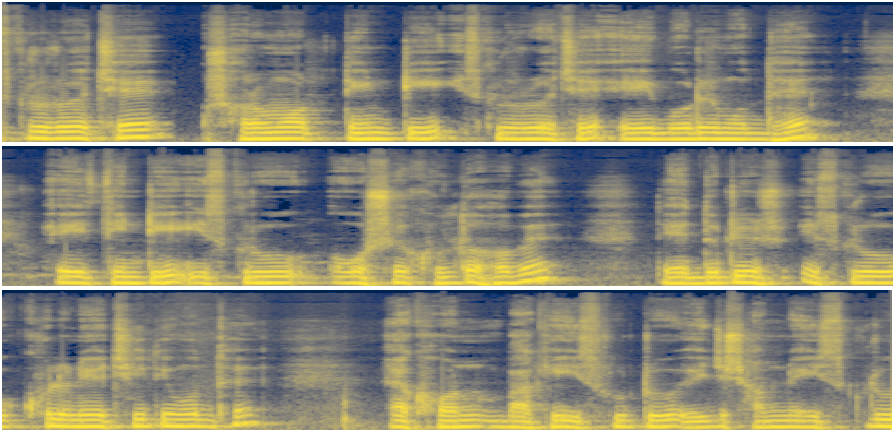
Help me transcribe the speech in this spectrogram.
স্ক্রু রয়েছে, সর্বমোট তিনটি স্ক্রু রয়েছে এই বোর্ডের মধ্যে। এই তিনটি স্ক্রু অবশ্যই খুলতে হবে। তো এই দুটি স্ক্রু খুলে নিয়েছি ইতিমধ্যে। এখন বাকি স্ক্রুটু, এই যে সামনে স্ক্রু,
